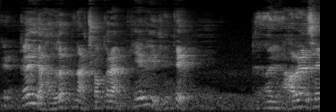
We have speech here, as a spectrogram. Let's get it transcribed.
કે કઈ હાલતના છોકરા કેવી રીતે આવે છે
